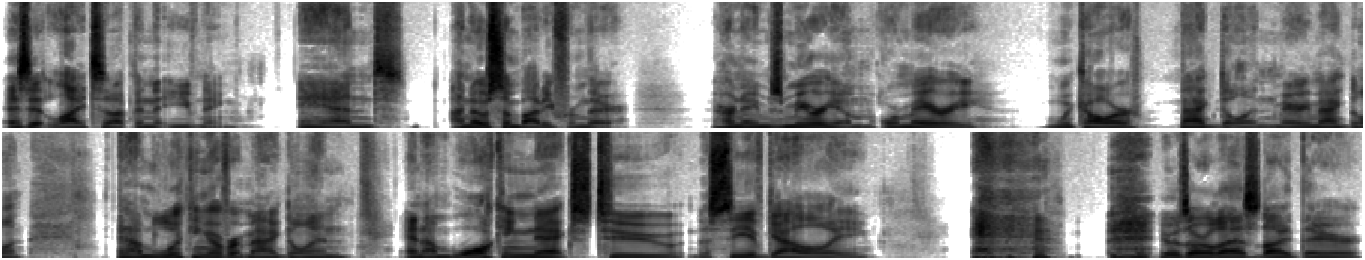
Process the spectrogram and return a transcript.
as it lights up in the evening and i know somebody from there. Her name's miriam or mary. We call her magdalene mary magdalene. And i'm looking over at magdalene and i'm walking next to the sea of galilee it was our last night there.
